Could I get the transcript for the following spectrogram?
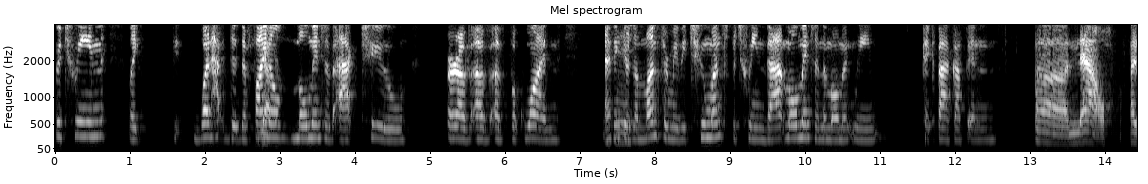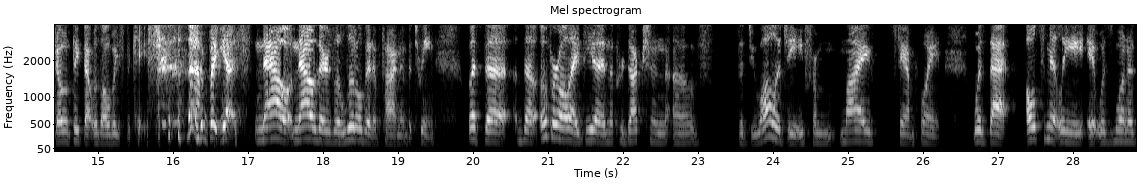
between like the, what ha- the, the final moment of Act Two, or of of, of Book One. I think Mhm. there's a month or maybe two months between that moment and the moment we pick back up in. uh, now. I don't think that was always the case, but yes, now now there's a little bit of time in between. But the the overall idea and the production of the duology, from my standpoint, was that ultimately it was one of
